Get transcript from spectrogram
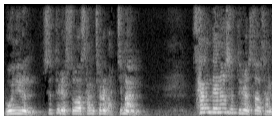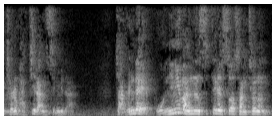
본인은 스트레스와 상처를 받지만 상대는 스트레스와 상처를 받질 않습니다. 자, 근데 본인이 받는 스트레스와 상처는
